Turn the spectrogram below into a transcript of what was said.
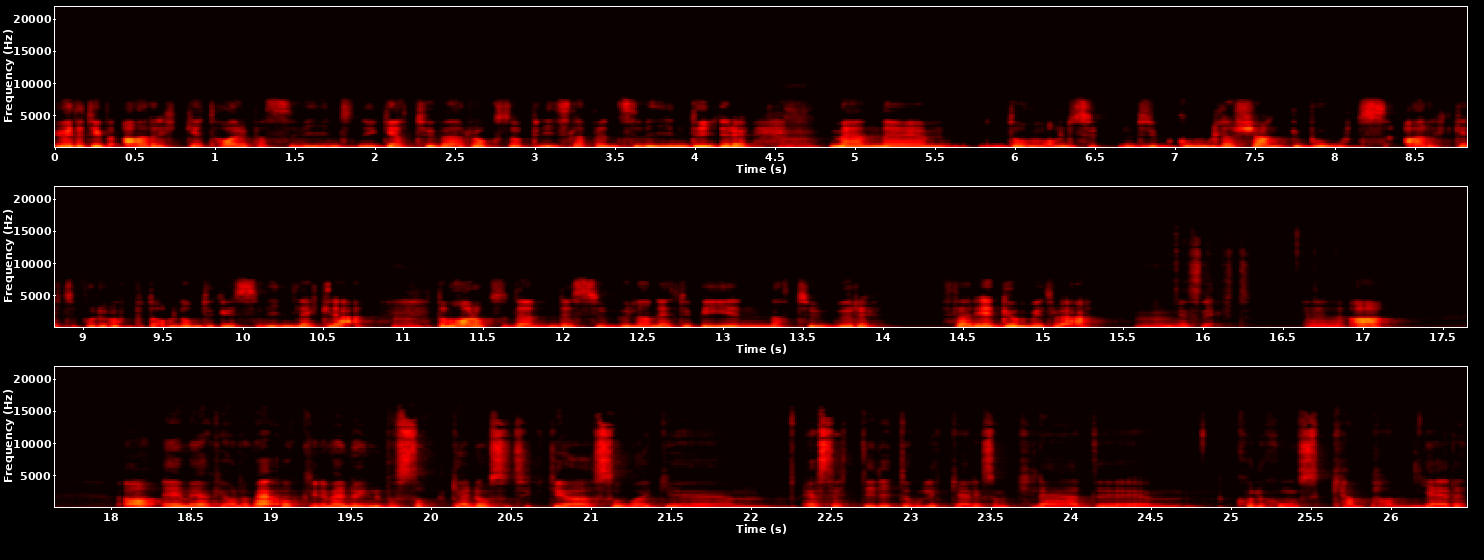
Jag vet att typ Arket har ett par svinsnygga, tyvärr också prislappen svindyr. Men eh, de, om du, typ googlar Chunk Boots Arket så får du upp dem. De tycker jag är svinläckra. De har också den där sulan är typ i naturfärgad gummi tror jag. Mm, det är snyggt. Eh, ja. Ja, eh, men jag kan hålla med. Och när vi ändå är inne på sockar då så tyckte jag såg, eh, jag har sett i lite olika liksom klädkollektionskampanjer,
